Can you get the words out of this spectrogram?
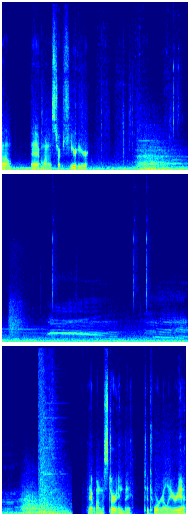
Well, I didn't want to start here here. I didn't want to start in the tutorial area.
